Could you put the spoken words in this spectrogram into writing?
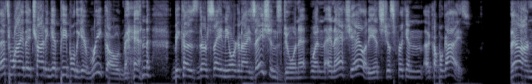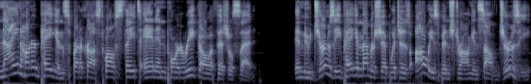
That's why they try to get people to get RICO'd, man, because they're saying the organization's doing it when in actuality it's just freaking a couple guys. There are 900 pagans spread across 12 states and in Puerto Rico, officials said. In New Jersey, pagan membership, which has always been strong in South Jersey,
